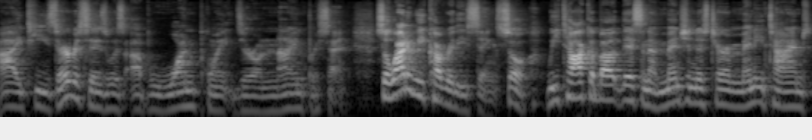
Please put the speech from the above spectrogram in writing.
IT services was up 1.09%. So why do we cover these things? So we talk about this, and I've mentioned this term many times,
